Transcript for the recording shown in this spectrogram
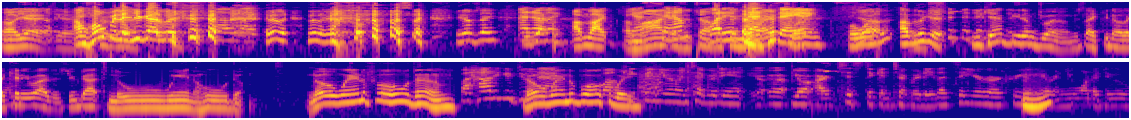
Oh yeah, yeah. I'm hoping true, that yeah. you guys would. I was like, They're like- they're like- It's like- you know what I'm saying? and You I'm like, I'm like, a yes, mind Sam. is a terrible What is thing, that right? saying? Well, Yeah. what? I'm looking at you can't beat them, join them. It's like you know, like Kenny Rogers. You got to know when to hold them, know when to fold them. But how do you do Know that when to walk while away. keeping your integrity, your, your, your artistic integrity? Let's say you're a creator Mm-hmm. and you want to do,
